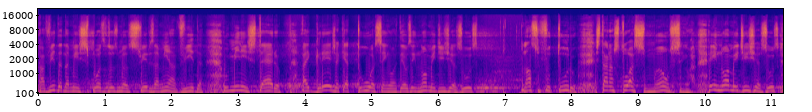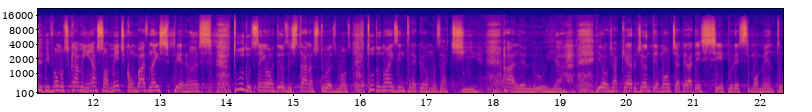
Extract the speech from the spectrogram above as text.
a vida da minha esposa, dos meus filhos, a minha vida, o ministério, a igreja que é tua, Senhor Deus, em nome de Jesus. Nosso futuro está nas tuas mãos, Senhor, em nome de Jesus, e vamos caminhar somente com base na esperança. Tudo, Senhor Deus, está nas tuas mãos, tudo nós entregamos a ti. Aleluia. E eu já quero de antemão te agradecer por esse momento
